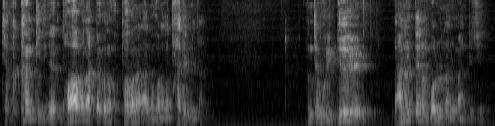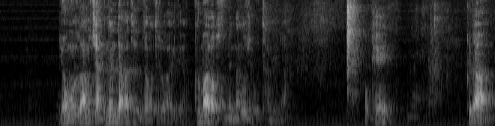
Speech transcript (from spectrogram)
자, 극한끼리는 더하거나 빼거나 곱하거나 나누거나 다 됩니다. 근데 우리 늘 나눌 때는 뭘로 나누면 안 되지? 0으로 나누지 않는다가 전제가 들어가야 돼요. 그 말 없으면 나누지 못합니다. 오케이? 그 다음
